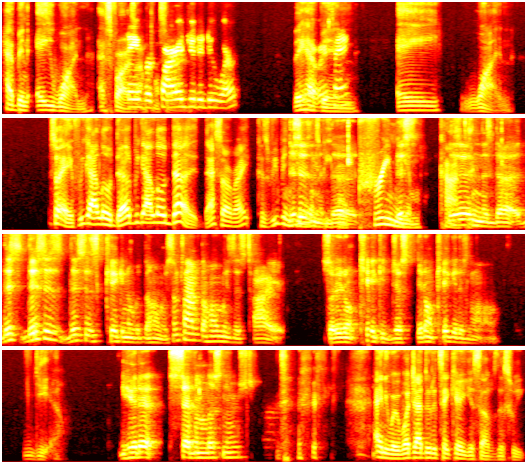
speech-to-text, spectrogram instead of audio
have been a one as far as They've required concerned. you to do work. They have what you're saying? been a one. So hey, if we got a little dud, we got a little dud. That's all right because we've been This giving isn't these people dud. premium This isn't the dud. This this is this is kicking it with the homies. Sometimes the homies is tired, so they don't kick it. Just they don't kick it as long. yeah. You hear that? Seven listeners. anyway, what y'all do to take care of yourselves this week?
